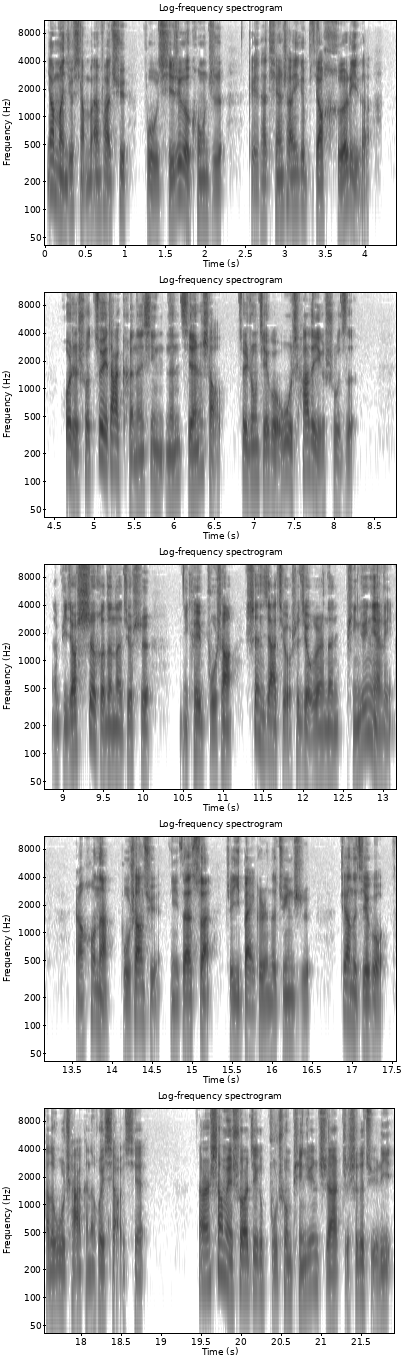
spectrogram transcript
要么你就想办法去补齐这个空值，给它填上一个比较合理的，或者说最大可能性能减少最终结果误差的一个数字。那比较适合的呢，就是你可以补上剩下九十九个人的平均年龄，然后呢补上去，你再算这一百个人的均值。这样的结果，它的误差可能会小一些。当然，上面说这个补充平均值啊，只是个举例。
